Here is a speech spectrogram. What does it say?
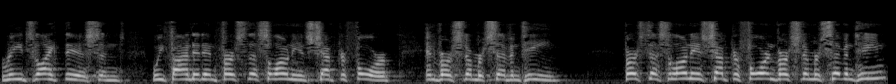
reads like this, and we find it in 1 Thessalonians chapter 4 and verse number 17. 1 Thessalonians chapter 4 and verse number 17.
